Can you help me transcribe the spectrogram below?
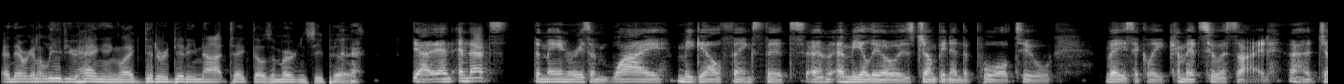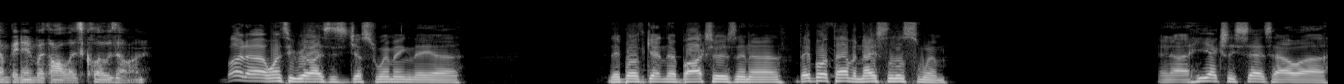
and they were gonna leave you hanging like did or did he not take those emergency pills? yeah, and and that's the main reason why Miguel thinks that um, Emilio is jumping in the pool to basically commit suicide, uh, jumping in with all his clothes on. But uh, once he realizes he's just swimming, they uh, they both get in their boxers and uh, they both have a nice little swim. And uh, he actually says how uh,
